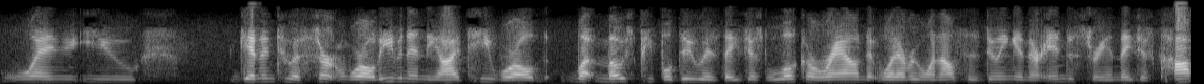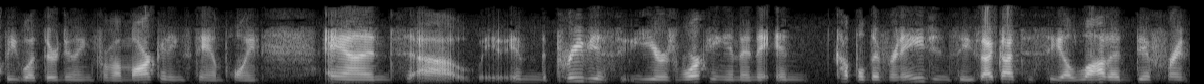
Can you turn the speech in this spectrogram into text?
when you get into a certain world, even in the IT world, what most people do is they just look around at what everyone else is doing in their industry and they just copy what they're doing from a marketing standpoint. And uh, in the previous years working in, in a couple different agencies, I got to see a lot of different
